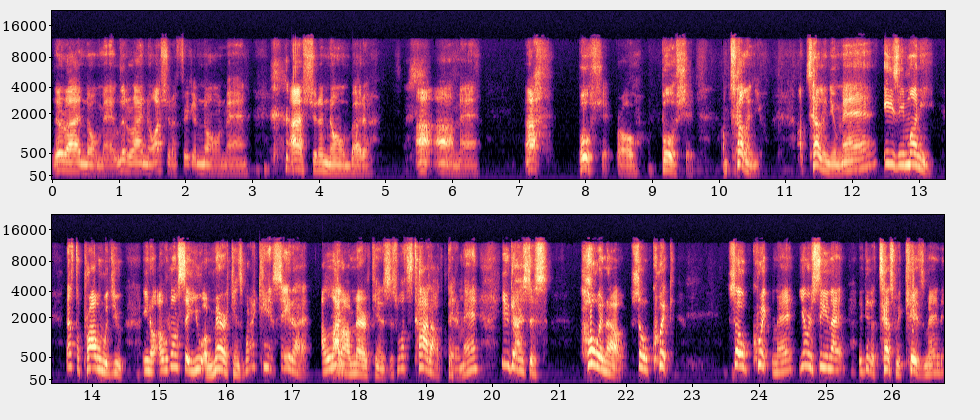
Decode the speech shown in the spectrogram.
little I know, man. Little I know. I should have freaking known, man. I should have known better. Uh-uh, man. Ah, bullshit, bro. Bullshit. I'm telling you. I'm telling you, man. Easy money. That's the problem with you. You know, I was gonna say you Americans, but I can't say that. A lot of Americans is what's taught out there, man. You guys just hoeing out so quick. So quick, man. You ever seen that? They did a test with kids, man.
